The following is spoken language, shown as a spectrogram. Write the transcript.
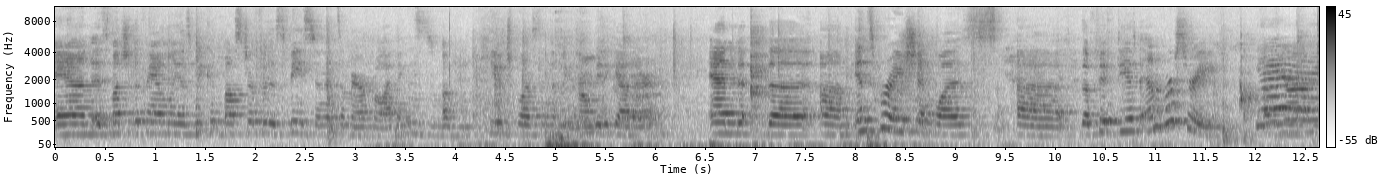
and as much of the family as we could muster for this feast, and it's a miracle. I think it's a huge blessing that we can all be together. And the um, inspiration was uh, the 50th anniversary of your marriage.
